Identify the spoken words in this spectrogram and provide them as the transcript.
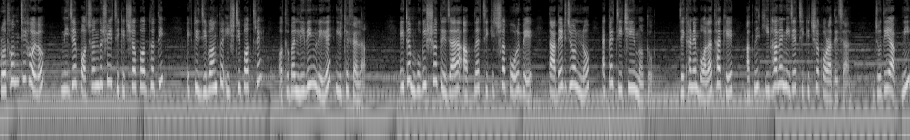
প্রথমটি হল নিজের পছন্দসই চিকিৎসা পদ্ধতি, একটি জীবন্ত ইষ্টিপত্রে অথবা লিভিং উইলে লিখে ফেলা। এটা ভবিষ্যতে যারা আপনার চিকিৎসা করবে, তাদের জন্য একটা চিঠির মতো, যেখানে বলা থাকে আপনি কীভাবে নিজের চিকিৎসা করাতে চান, যদি আপনি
